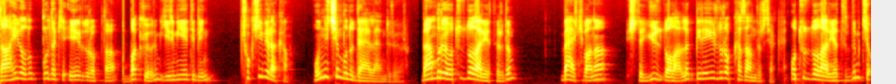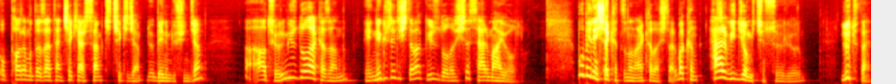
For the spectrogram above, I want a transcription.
Dahil olup buradaki airdrop'ta bakıyorum 27 bin çok iyi bir rakam. Onun için bunu değerlendiriyorum. Ben buraya 30 dolar yatırdım. Belki bana işte 100 dolarlık bir airdrop kazandıracak. 30 dolar yatırdım ki o paramı da zaten çekersem ki çekeceğim benim düşüncem. Atıyorum 100 dolar kazandım. E ne güzel işte bak 100 dolar işte sermaye oldu. Bu bilinçle katılın arkadaşlar. Bakın her videom için söylüyorum. Lütfen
